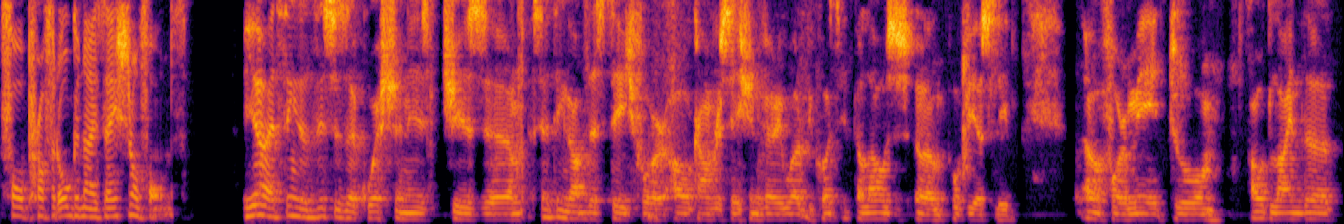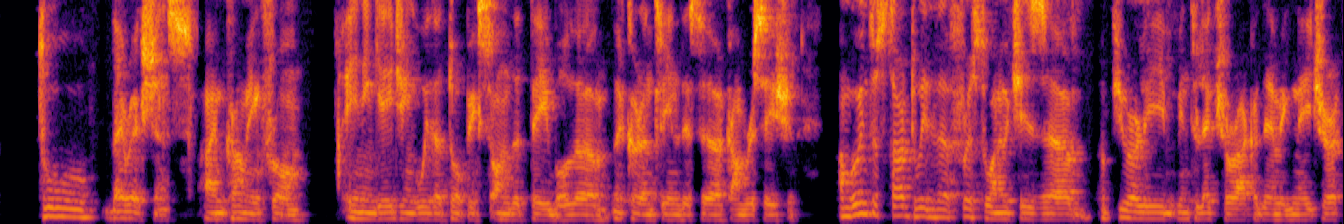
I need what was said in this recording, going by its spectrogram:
for profit organizational forms? Yeah, I think that this is a question which is um, setting up the stage for our conversation very well because it allows, um, obviously, uh, for me to outline the two directions I'm coming from in engaging with the topics on the table uh, currently in this uh, conversation. I'm going to start with the first one, which is uh, a purely intellectual academic nature.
